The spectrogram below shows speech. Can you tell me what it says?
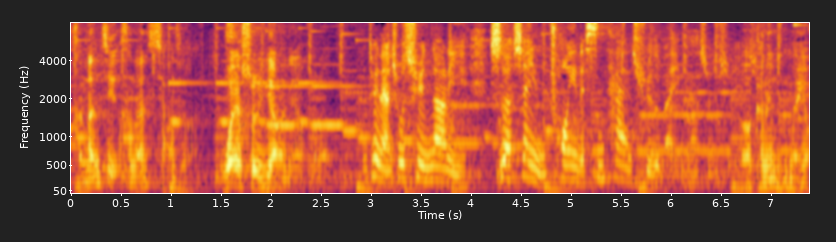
很难记，很难想起来。我也是一二年回来的。你对来说去那里是算一种创业的心态去的吧？应该算是。呃，肯定没有，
